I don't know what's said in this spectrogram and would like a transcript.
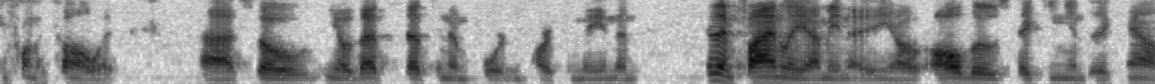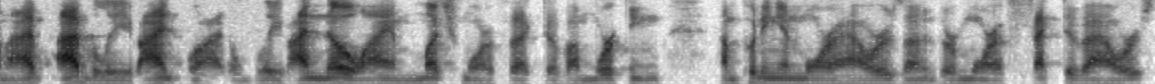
you want to call it. Uh, so you know that that's an important part to me, and then and then finally, I mean, uh, you know, all those taking into account, I, I believe, I well, I don't believe, I know I am much more effective. I'm working, I'm putting in more hours. Uh, they're more effective hours,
